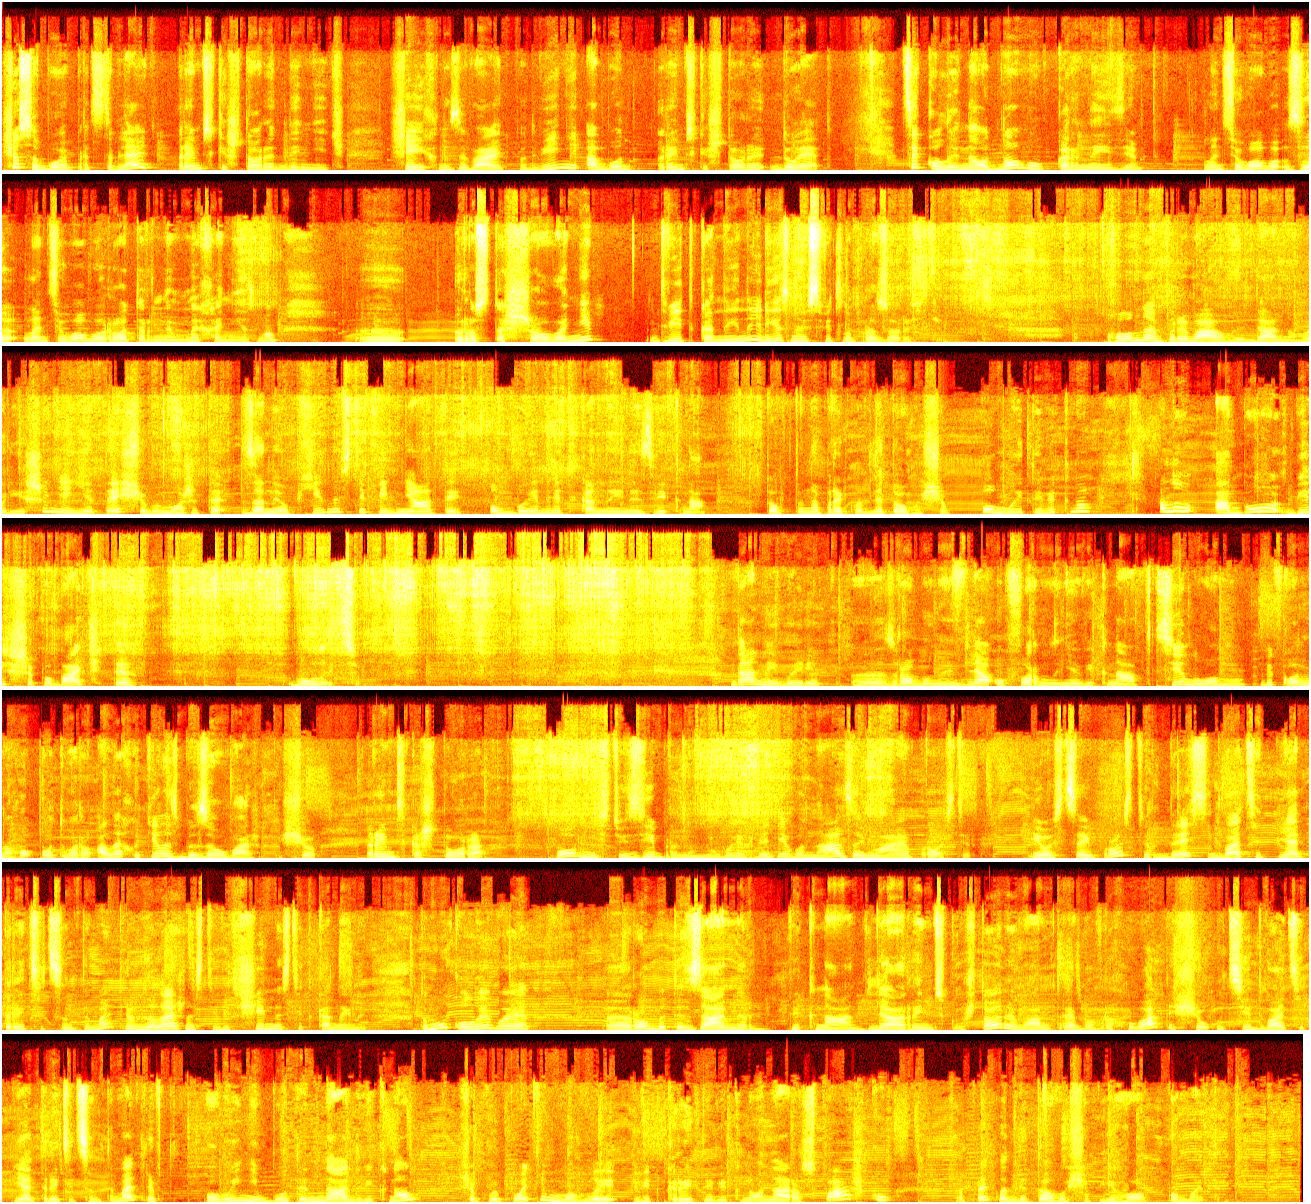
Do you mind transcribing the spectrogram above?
Що собою представляють римські штори де-ніч? Ще їх називають подвійні або римські штори дует. Це коли на одному карнизі ланцюгово, з ланцюгово-роторним механізмом е, розташовані дві тканини різної світлопрозорості. Головною перевагою даного рішення є те, що ви можете за необхідності підняти обидві тканини з вікна. Тобто, наприклад, для того, щоб помити вікно, або більше побачити вулицю. Даний виріб е, зроблений для оформлення вікна в цілому віконного отвору, але хотілося б зауважити, що римська штора в повністю зібраному вигляді вона займає простір. І ось цей простір десь 25-30 см в залежності від щільності тканини. Тому, коли ви робите замір вікна для римської штори, вам треба врахувати, що у ці 25-30 см повинні бути над вікном, щоб ви потім могли відкрити вікно на розпашку, наприклад, для того, щоб його помити.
